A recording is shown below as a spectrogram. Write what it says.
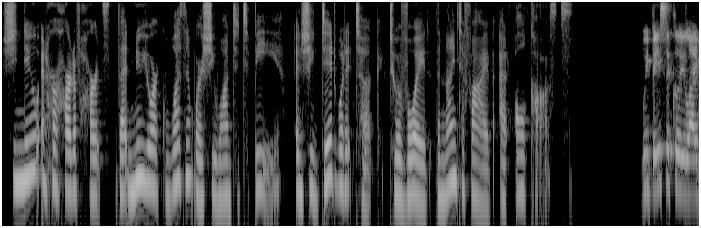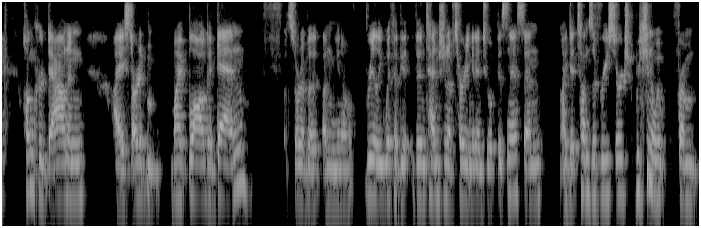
She knew in her heart of hearts that New York wasn't where she wanted to be, and she did what it took to avoid the nine to five at all costs. We basically like hunkered down, and I started my blog again, sort of a, um, you know, really with a, the intention of turning it into a business. And I did tons of research, you know, from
